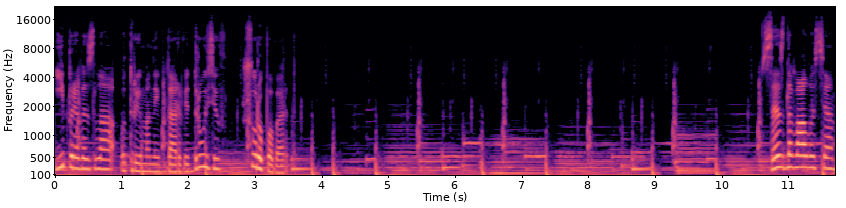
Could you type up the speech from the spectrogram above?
і привезла отриманий в дар від друзів шуруповерт. Все здавалося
